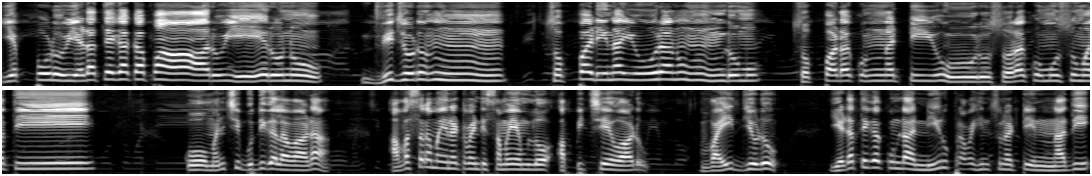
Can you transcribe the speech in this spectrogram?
ఎప్పుడు ఎడతెగక పారు ఏరును. ద్విజుడున్ చొప్పడిన యూరనుండుము. చొప్పడకున్నట్టి యూరు సొరకుము సుమతి. ఓ మంచి బుద్ధి గలవాడ? అవసరమైనటువంటి సమయంలో అప్పిచ్చేవాడు వైద్యుడు ఎడతెగకుండా నీరు ప్రవహించునట్టి నది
